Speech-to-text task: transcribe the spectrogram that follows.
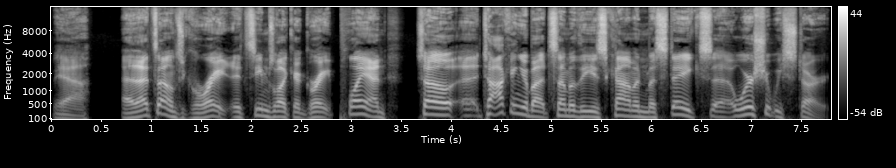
Yeah, uh, that sounds great. It seems like a great plan. So, uh, talking about some of these common mistakes, uh, where should we start?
